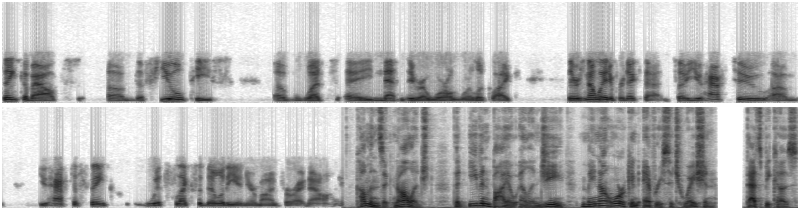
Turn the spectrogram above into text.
think about uh, the fuel piece of what a net zero world will look like, there's no way to predict that. So you have to um, you have to think with flexibility in your mind for right now. Cummins acknowledged that even bio LNG may not work in every situation. That's because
